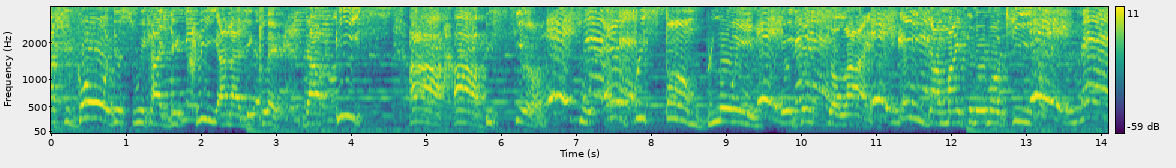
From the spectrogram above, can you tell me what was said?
As you go this week, I decree and I declare that peace ah, ah, be still to every storm blowing against your life. In the mighty name of Jesus. Amen.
